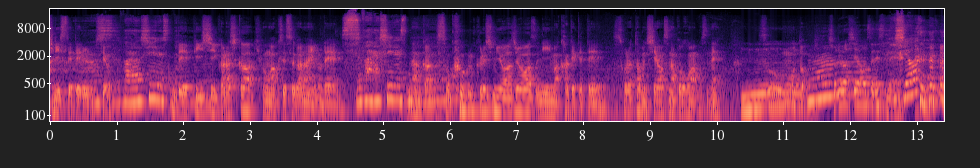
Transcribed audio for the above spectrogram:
切り捨ててるんですよ。素晴らしいですね。で PC からしか基本アクセスがないので素晴らしいですね。なんかそこの苦しみを味わわずに今かけててそれは多分幸せなことなんですね。うんそう思うと。うん。それは幸せですね。幸せですね。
